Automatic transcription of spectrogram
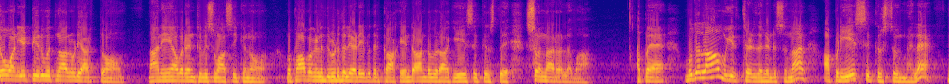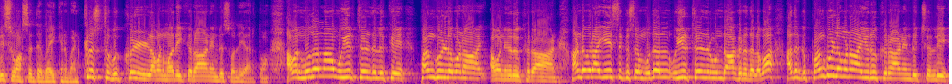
யோவான் எட்டு இருபத்தி நாலுடைய அர்த்தம். நானே அவர் என்று விசுவாசிக்கணும். உங்கள் பாவங்களிலிருந்து விடுதலை அடைவதற்காக என்று ஆண்டவராக இயேசு கிறிஸ்து சொன்னார் அல்லவா? அப்ப முதலாம் உயிர்த்தெழுதல் என்று சொன்னால் அப்படி இயேசு கிறிஸ்துவின் மேல விசுவாசத்தை வைக்கிறவன். கிறிஸ்துவுக்குள் அவன் மறிக்கிறான் என்று சொல்லி அர்த்தம். அவன் முதலாம் உயிர்த்தெழுதலுக்கு பங்குள்ளவனாய் அவன் இருக்கிறான். ஆண்டவராக இயேசு கிறிஸ்து முதல் உயிர்த்தெழுதல் உண்டாகிறது அல்லவா அதற்கு பங்குள்ளவனாய் இருக்கிறான் என்று சொல்லி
